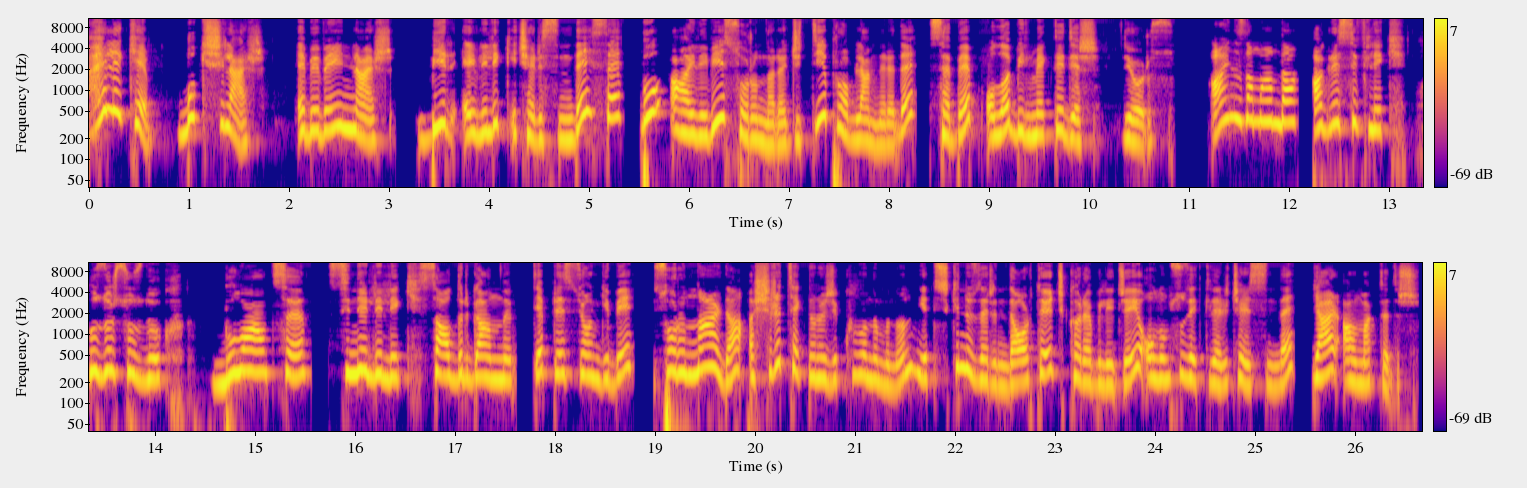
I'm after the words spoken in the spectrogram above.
Hele ki bu kişiler, ebeveynler bir evlilik içerisindeyse bu ailevi sorunlara, ciddi problemlere de sebep olabilmektedir diyoruz. Aynı zamanda agresiflik, huzursuzluk, bulantı, sinirlilik, saldırganlık, depresyon gibi sorunlar da aşırı teknoloji kullanımının yetişkin üzerinde ortaya çıkarabileceği olumsuz etkiler içerisinde yer almaktadır.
